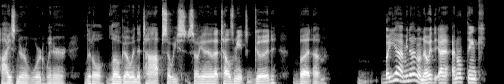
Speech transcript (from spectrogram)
Eisner Award winner little logo in the top, so we so you know that tells me it's good, but um but yeah, I mean, I don't know. It, I, I don't think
